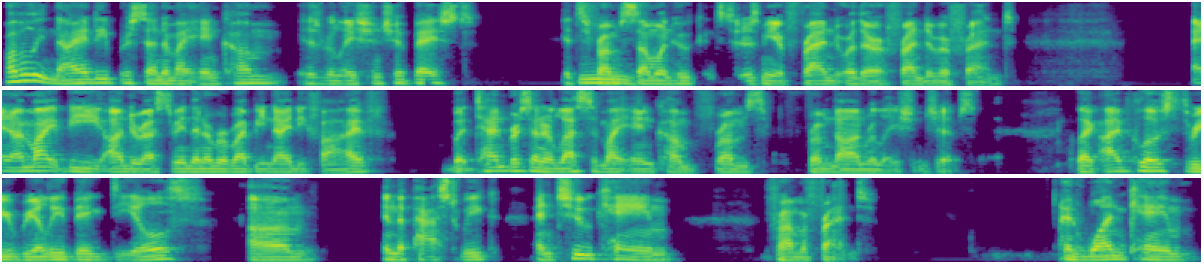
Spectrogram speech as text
Probably 90% of my income is relationship based. It's mm. from someone who considers me a friend or they're a friend of a friend. And i might be underestimating the number might be 95 but 10% or less of my income from from non-relationships like I've closed three really big deals um, in the past week, and two came from a friend, and one came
